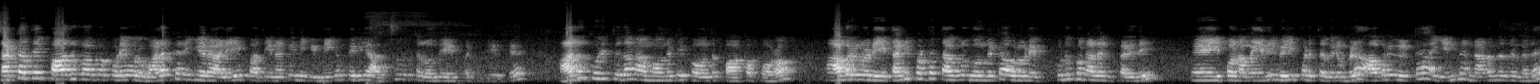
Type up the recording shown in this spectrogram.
சட்டத்தை பாதுகாக்கக்கூடிய ஒரு வழக்கறிஞராலேயே பார்த்தீங்கன்னாக்க இன்னைக்கு மிகப்பெரிய அச்சுறுத்தல் வந்து ஏற்பட்டு இருக்கு. அது குறித்து தான் நாம வந்துட்டு இப்போ வந்து பார்க்க போறோம். அவர்களுடைய தனிப்பட்ட தகவல் வந்துட்டு அவருடைய குடும்ப நலன் கருதி இப்போ நம்ம எதையும் வெளிப்படுத்த விரும்பல. அவர்கள்ட்ட என்ன நடந்ததுன்றதை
